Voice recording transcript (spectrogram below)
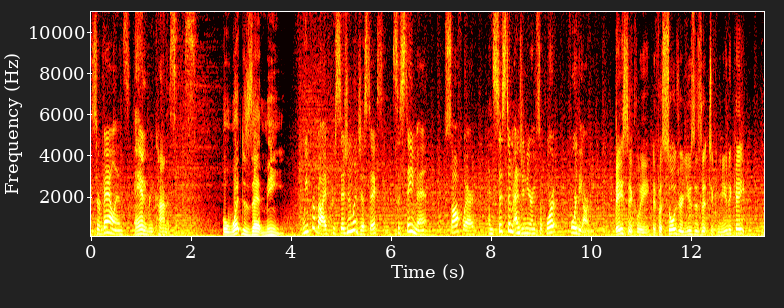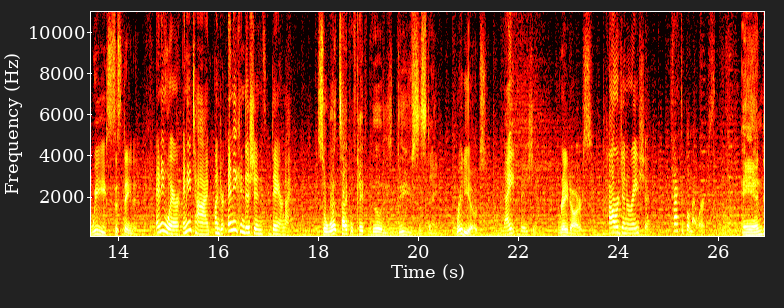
Surveillance, And reconnaissance. But what does that mean? we provide precision logistics, sustainment, software, and system engineering support for the Army. Basically, if a soldier uses it to communicate, we sustain it. anywhere, anytime, under any conditions, day or night. So what type of capabilities do you sustain? radios, Night vision. Radars, Power generation. Tactical networks. And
